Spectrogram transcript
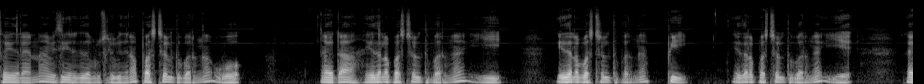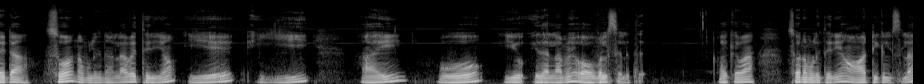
ஸோ இதில் என்ன விஷயம் இருக்குது அப்படின்னு சொல்லி பார்த்தீங்கன்னா ஃபஸ்ட் எழுத்து பாருங்கள் ஓ ரைட்டா இதில் ஃபஸ்ட் எழுத்து பாருங்கள் இ e. இதில் ஃபஸ்ட் எழுத்து பாருங்கள் பி இதில் ஃபஸ்ட் எழுத்து பாருங்கள் ஏ ரைட்டா ஸோ நம்மளுக்கு நல்லாவே தெரியும். ஏ இ ஐ ஓ யூ இதெல்லாமே வவல்ஸ் எழுத்து. ஓகேவா ஸோ நம்மளுக்கு தெரியும் ஆர்டிகல்ஸில்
